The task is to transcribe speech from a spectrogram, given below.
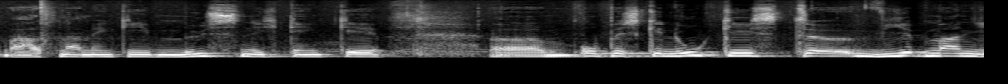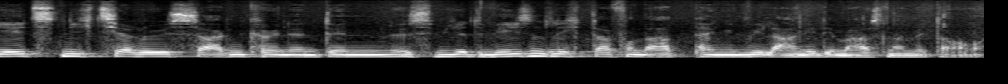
Maßnahmen geben müssen. Ich denke, ähm, ob es genug ist, äh, wird man jetzt nicht seriös sagen können, denn es wird wesentlich davon abhängen, wie lange die Maßnahmen dauern.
